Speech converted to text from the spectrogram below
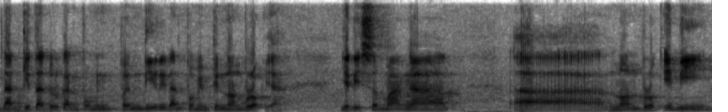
Dan kita dulu kan pendiri dan pemimpin non blok ya. Jadi semangat uh, non blok ini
